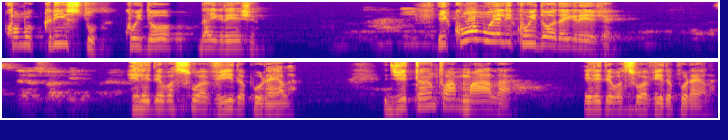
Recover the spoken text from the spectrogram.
como Cristo cuidou da igreja. E como ele cuidou da igreja? Ele deu a sua vida por ela. De tanto amá-la, ele deu a sua vida por ela.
